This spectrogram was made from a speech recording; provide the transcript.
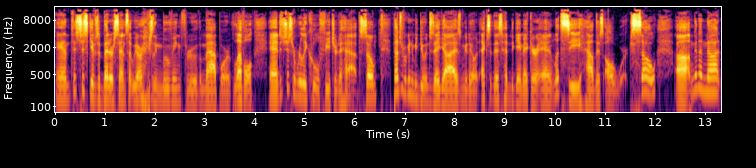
And this just gives a better sense that we are actually moving through the map or level, and it's just a really cool feature to have. So that's what we're going to be doing today, guys. I'm going to go and exit this, head into GameMaker, and let's see how this all works. So uh, I'm going to not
